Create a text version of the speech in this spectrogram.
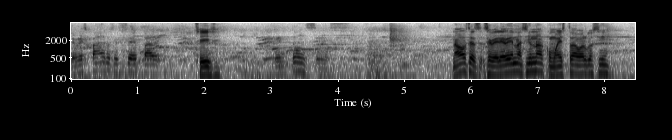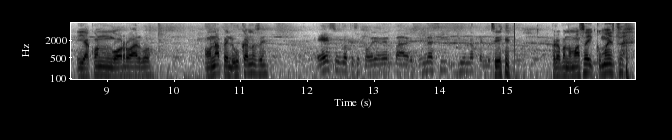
te ves padre, o sea, se ve padre. sí, sí. Entonces, No, o sea, se vería bien así una como esta o algo así. Y ya con un gorro o algo. O una peluca, no sé. eso es lo que se podría ver padre. Una así y una peluca. Sí. Pero pues nomás hay como estas.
